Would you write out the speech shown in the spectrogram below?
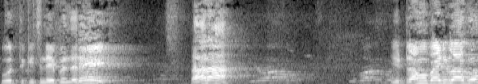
పూర్తి కిచెన్ అయిపోయింది. రే రారా? ఈ డ్రమ్ బయటకు లాగు.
